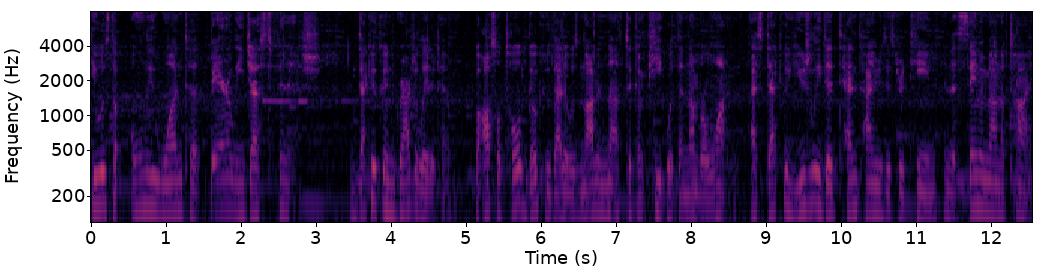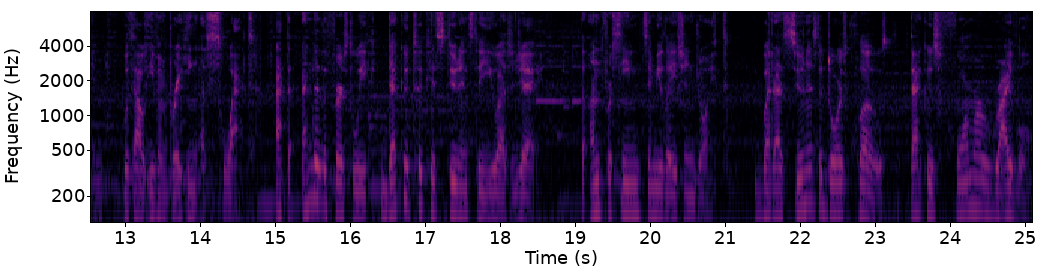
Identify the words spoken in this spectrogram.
he was the only one to barely just finish. Deku congratulated him, but also told Goku that it was not enough to compete with the number one, as Deku usually did 10 times this routine in the same amount of time without even breaking a sweat. At the end of the first week, Deku took his students to USJ, the unforeseen simulation joint. But as soon as the doors closed, Deku's former rival,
